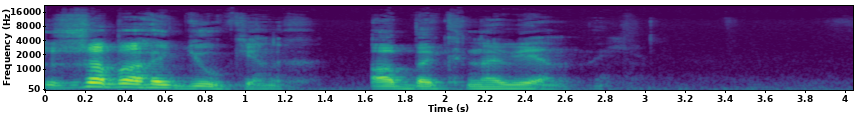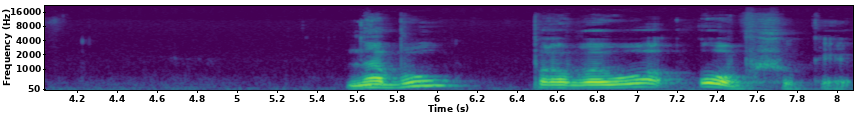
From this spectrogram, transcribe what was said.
жабагадюкінг обикновенний. НАБУ провело обшуки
